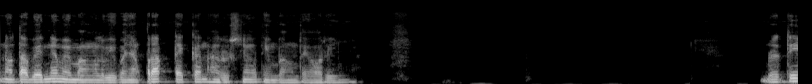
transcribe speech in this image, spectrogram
notabene memang lebih banyak praktek kan harusnya ketimbang teorinya. Berarti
